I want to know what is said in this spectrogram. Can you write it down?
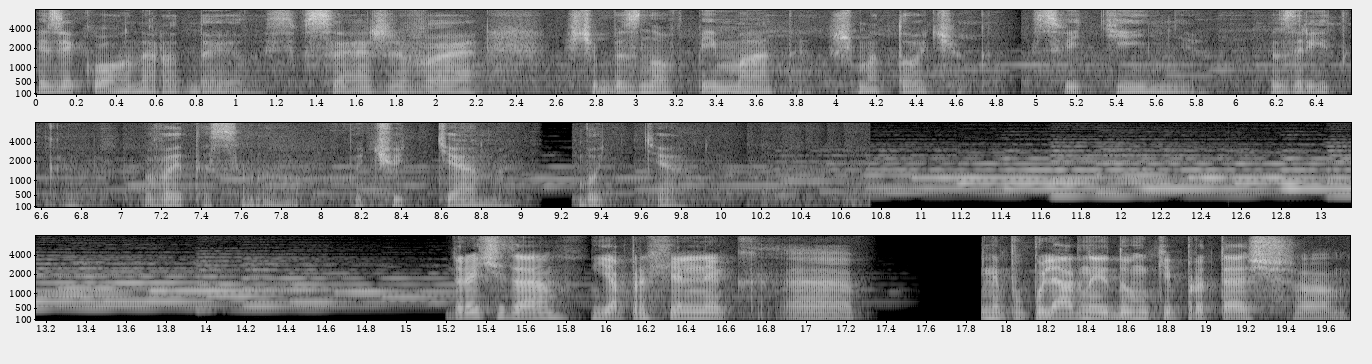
з якого народилось все живе, щоби знов піймати шматочок світіння, зрідка витисаного почуттями буття. До речі, так, я прихильник е, непопулярної думки про те, що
